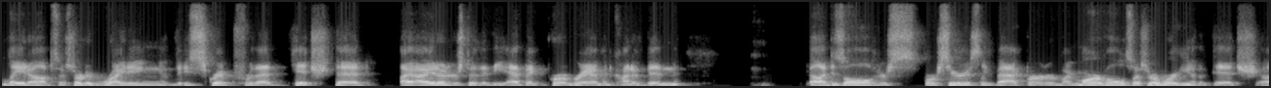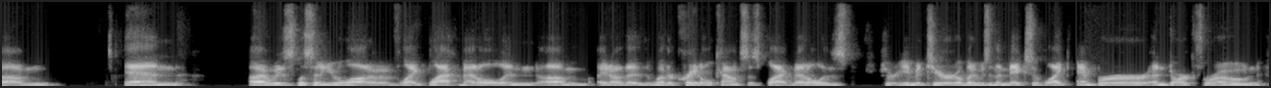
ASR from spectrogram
laid up. So I started writing the script for that pitch that I, I had understood that the Epic program had kind of been uh, dissolved or, or seriously backburnered by Marvel. So I started working on the pitch. Um, and I was listening to a lot of like black metal and um, you know the, whether Cradle counts as black metal is sort of immaterial, but it was in the mix of like Emperor and Darkthrone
